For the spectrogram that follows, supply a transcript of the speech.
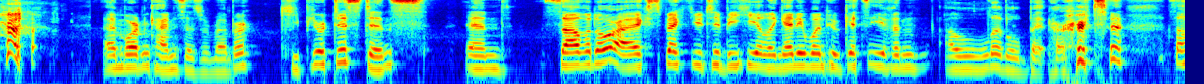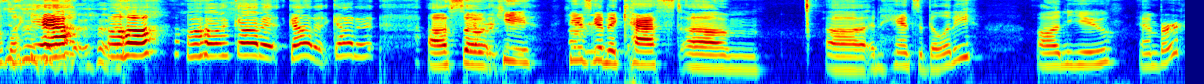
And Mordenkainen says, "Remember, keep your distance." And Salvador, I expect you to be healing anyone who gets even a little bit hurt. so I was like, "Yeah, uh-huh, uh-huh, got it, got it, got it." Uh, so he he's gonna cast um, uh, enhance ability on you, Ember.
